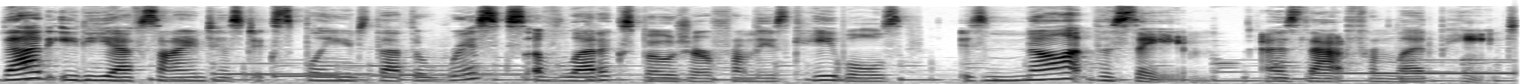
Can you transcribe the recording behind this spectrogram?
That EDF scientist explained that the risks of lead exposure from these cables is not the same as that from lead paint,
